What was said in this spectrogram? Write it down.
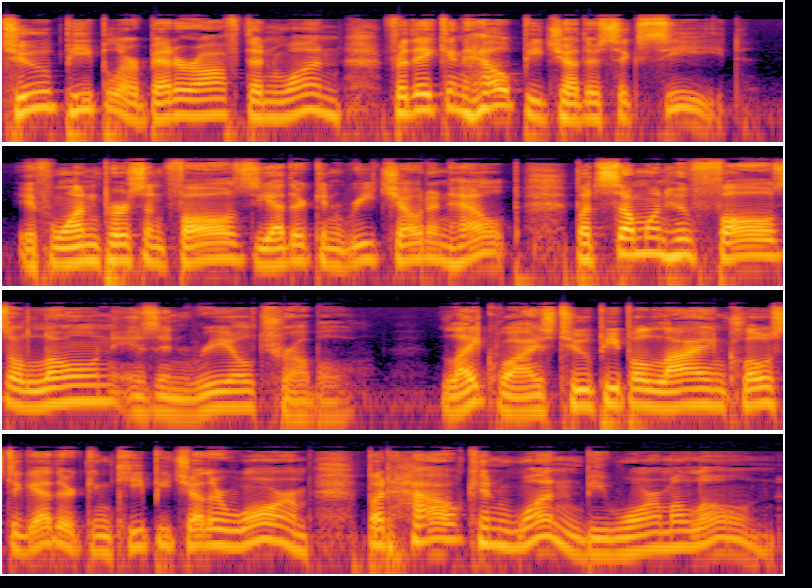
Two people are better off than one, for they can help each other succeed. If one person falls, the other can reach out and help, but someone who falls alone is in real trouble. Likewise, two people lying close together can keep each other warm, but how can one be warm alone?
